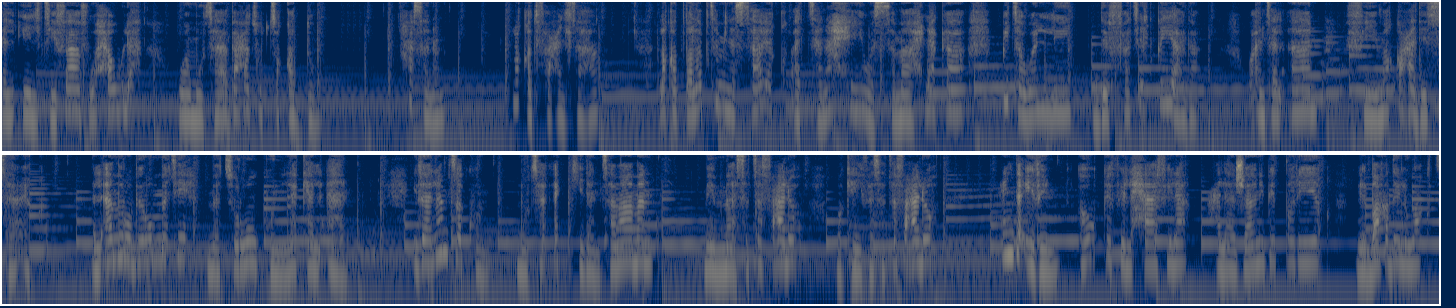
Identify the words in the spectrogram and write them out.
الالتفاف حوله ومتابعة التقدم. حسنا لقد فعلتها. لقد طلبت من السائق التنحي والسماح لك بتولي دفة القيادة وأنت الآن في مقعد السائق. الأمر برمته متروك لك الآن. إذا لم تكن متأكدا تماما مما ستفعله وكيف ستفعله عندئذ أوقف الحافلة على جانب الطريق لبعض الوقت.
